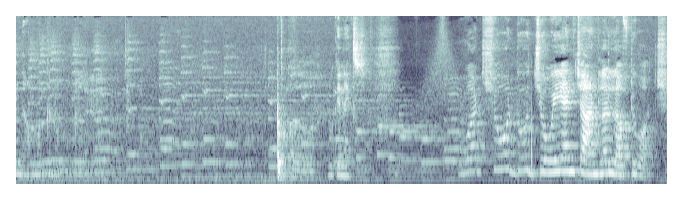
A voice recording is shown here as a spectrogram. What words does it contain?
नमक नमक लगा. Uh, okay, next. What show do Joey and Chandler love to watch?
